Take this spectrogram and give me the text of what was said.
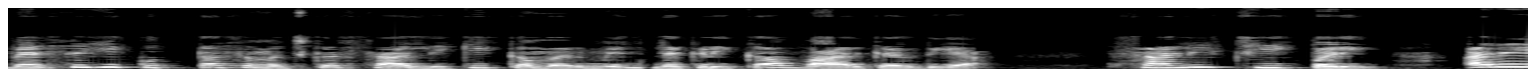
वैसे ही कुत्ता समझकर साली की कमर में लकड़ी का वार कर दिया। साली चीख पड़ी अरे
